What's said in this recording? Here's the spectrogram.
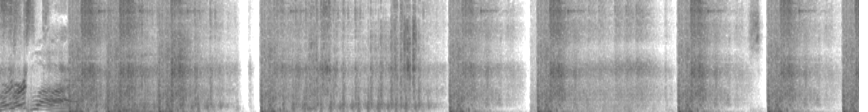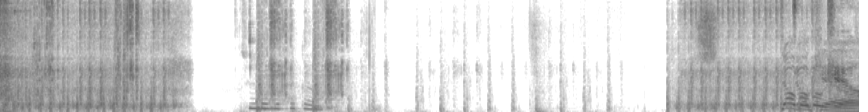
First blood. Double kill.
